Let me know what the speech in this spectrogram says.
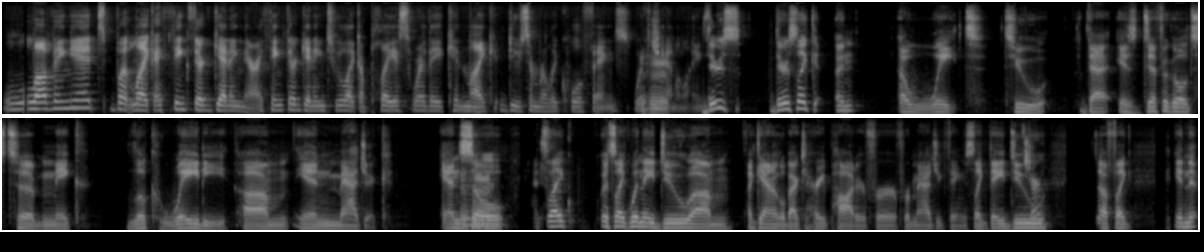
loving it, but like I think they're getting there. I think they're getting to like a place where they can like do some really cool things with mm-hmm. channeling. There's there's like an a weight to that is difficult to make look weighty um in magic. And mm-hmm. so it's like it's like when they do um again I'll go back to Harry Potter for for magic things. Like they do sure. stuff like in the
